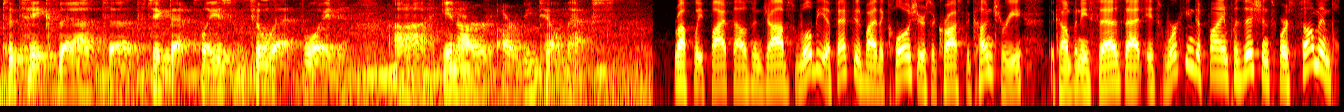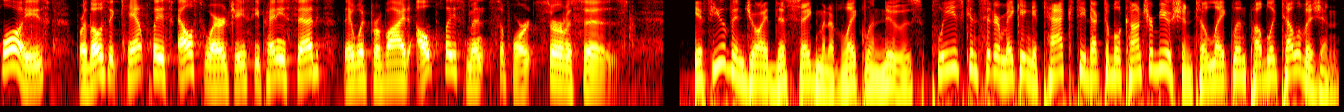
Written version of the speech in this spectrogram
to take that, uh, to take that place and fill that void uh, in our, our retail mix. Roughly 5,000 jobs will be affected by the closures across the country. The company says that it's working to find positions for some employees. For those it can't place elsewhere, JCPenney said they would provide outplacement support services. If you've enjoyed this segment of Lakeland News, please consider making a tax-deductible contribution to Lakeland Public Television.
